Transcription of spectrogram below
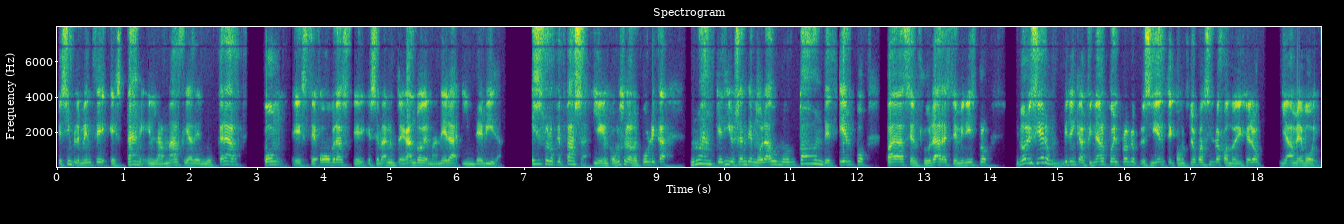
que simplemente están en la mafia de lucrar con este, obras que, que se van entregando de manera indebida. Eso es lo que pasa. Y en el Congreso de la República no han querido, se han demorado un montón de tiempo para censurar a este ministro no lo hicieron. Miren que al final fue el propio presidente con el señor Juan Silva cuando dijeron, ya me voy.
